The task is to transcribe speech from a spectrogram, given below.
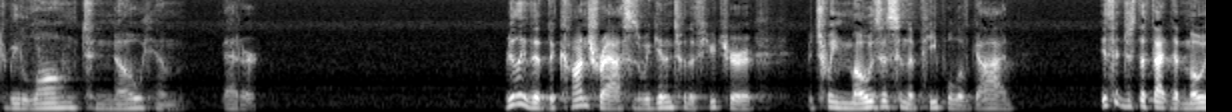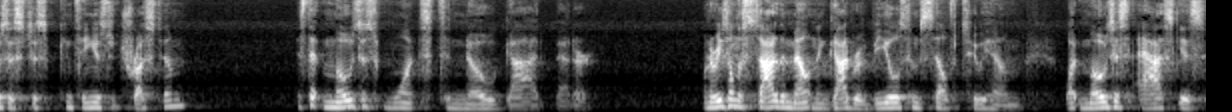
Do we long to know him better. Really, the, the contrast as we get into the future between Moses and the people of God isn't just the fact that Moses just continues to trust him, it's that Moses wants to know God better. Whenever he's on the side of the mountain and God reveals himself to him, what Moses asks is,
